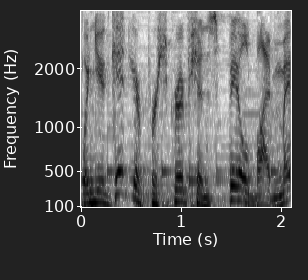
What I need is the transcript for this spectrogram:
When you get your prescriptions filled by mail,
